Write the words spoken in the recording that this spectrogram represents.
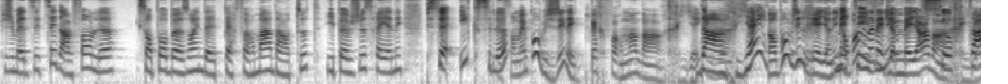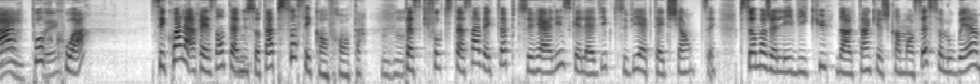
Puis je me dis, tu sais, dans le fond, là, ils n'ont pas besoin d'être performants dans tout. Ils peuvent juste rayonner. Puis ce X-là, Ils sont même pas obligés d'être performants dans rien. dans là. rien, Ils sont pas obligés de rayonner. mais ils n'ont pas besoin d'être le meilleur dans sur rien. Terre. Pourquoi? C'est quoi la raison de ta venue sur Terre? Puis ça, c'est confrontant. Parce qu'il faut que tu t'assoies avec toi puis tu réalises que la vie que tu vis est peut-être chiante. Puis ça, moi, je l'ai vécu dans le temps que je commençais sur le web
